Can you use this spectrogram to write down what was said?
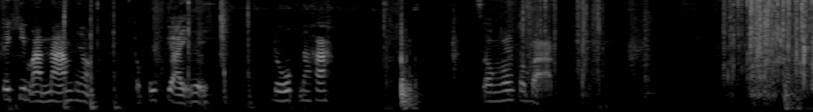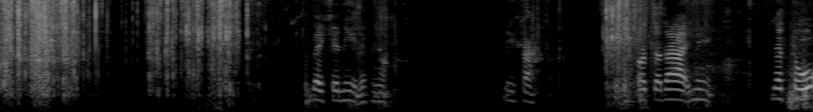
ได้ครีมอาบน้ำพี่เนาะกระปุกใหญ่เลย โดบนะคะสองร้อยกว่าบาทได้แค่นี้นะพี่เนาะนี่ค่ะ ก็จะได้นี่และโต๊ะ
